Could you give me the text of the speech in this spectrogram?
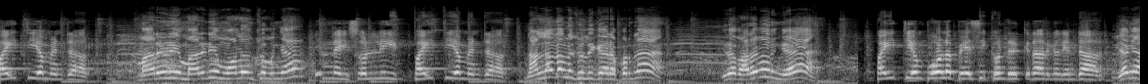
பைத்தியம் என்றார். மறுபடியும் மறுபடியும் மூலம் சொல்லுங்க. என்னை சொல்லி பைத்தியம் என்றார். நல்லா தானே சொல்லிக்காரு அப்புறம் இத வரவேறுங்க. பைத்தியம் போல பேசிக் கொண்டிருக்கிறார்கள் என்றார். ஏங்க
